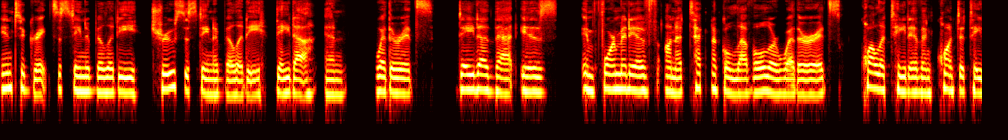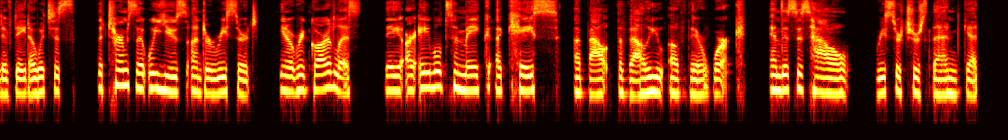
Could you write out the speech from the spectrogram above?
integrate sustainability, true sustainability data, and whether it's data that is informative on a technical level or whether it's qualitative and quantitative data, which is the terms that we use under research. You know, regardless, they are able to make a case about the value of their work. And this is how researchers then get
